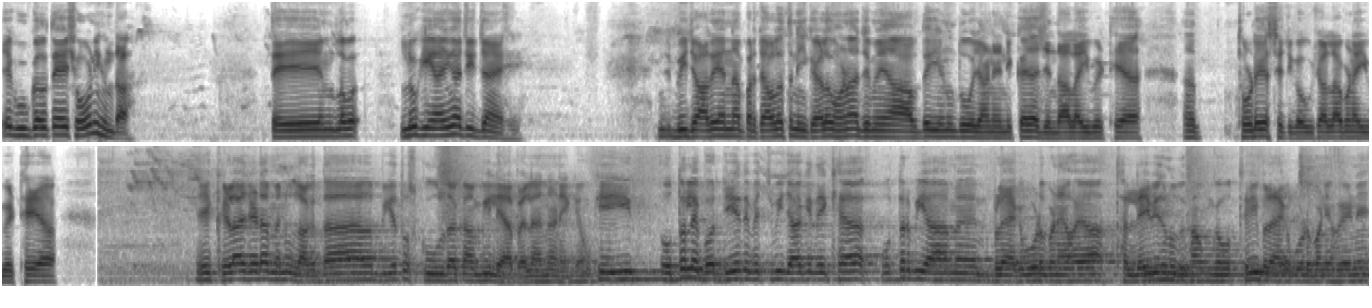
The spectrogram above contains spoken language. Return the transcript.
ਇਹ ਗੂਗਲ ਤੇ ਸ਼ੋਅ ਨਹੀਂ ਹੁੰਦਾ। ਤੇ ਮਤਲਬ ਲੁਕੀਆਂ ਜਿਹੀਆਂ ਚੀਜ਼ਾਂ ਇਹ। ਵੀ ਜ਼ਿਆਦਾ ਇੰਨਾ ਪ੍ਰਚਲਿਤ ਨਹੀਂ ਕਹਿ ਲਓ ਹਨਾ ਜਿਵੇਂ ਆਪਦੇ ਹੀ ਇਹਨੂੰ ਦੋ ਜਾਣੇ ਨਿੱਕਾ ਜਿਹਾ ਜਿੰਦਾ ਲਾਈ ਬੈਠੇ ਆ ਅ, ਥੋੜੇ ਹਿੱਸੇ ਚ ਗਊਸ਼ਾਲਾ ਬਣਾਈ ਬੈਠੇ ਆ। ਇਹ ਕਿਲਾ ਜਿਹੜਾ ਮੈਨੂੰ ਲੱਗਦਾ ਵੀ ਇਹ ਤੋਂ ਸਕੂਲ ਦਾ ਕੰਮ ਵੀ ਲਿਆ ਪਹਿਲਾਂ ਇਹਨਾਂ ਨੇ ਕਿਉਂਕਿ ਉਧਰਲੇ ਬੁਰਜੀਏ ਦੇ ਵਿੱਚ ਵੀ ਜਾ ਕੇ ਦੇਖਿਆ ਉਧਰ ਵੀ ਆ ਮੈਂ ਬਲੈਕ ਬੋਰਡ ਬਣਿਆ ਹੋਇਆ ਥੱਲੇ ਵੀ ਤੁਹਾਨੂੰ ਦਿਖਾਉਂਗਾ ਉੱਥੇ ਵੀ ਬਲੈਕ ਬੋਰਡ ਬਣੇ ਹੋਏ ਨੇ।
